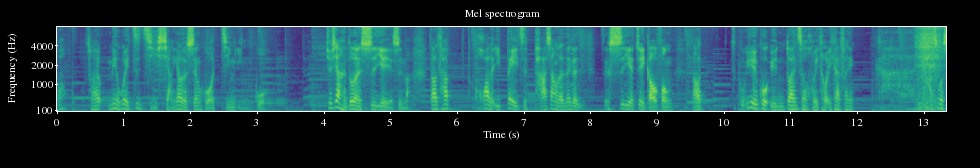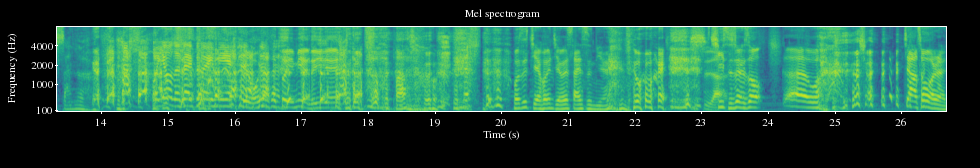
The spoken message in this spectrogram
哇，从来没有为自己想要的生活经营过。就像很多人事业也是嘛，然后他花了一辈子爬上了那个这个事业最高峰，然后越过云端之后，回头一看，发现。爬错山了，我要的在对面，对，我要在对面的耶。爬错，我是结婚结婚三十年，会不会？是啊，七十岁的时候，呃，我嫁错人。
